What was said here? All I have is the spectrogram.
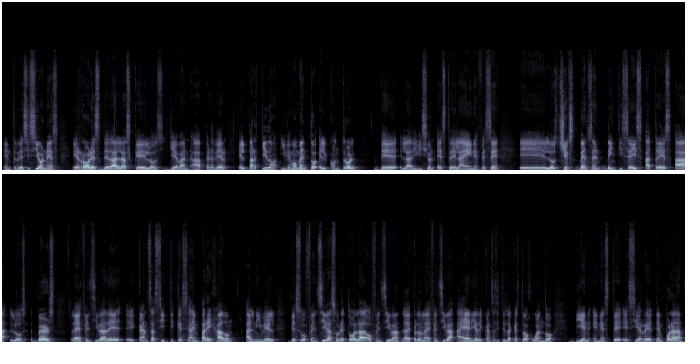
entre decisiones, errores de Dallas que los llevan a perder el partido y de momento el control de la división este de la NFC. Eh, los Chiefs vencen 26 a 3 a los Bears. La defensiva de eh, Kansas City que se ha emparejado al nivel de su ofensiva, sobre todo la ofensiva, la, perdón, la defensiva aérea de Kansas City es la que ha estado jugando bien en este eh, cierre de temporada.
